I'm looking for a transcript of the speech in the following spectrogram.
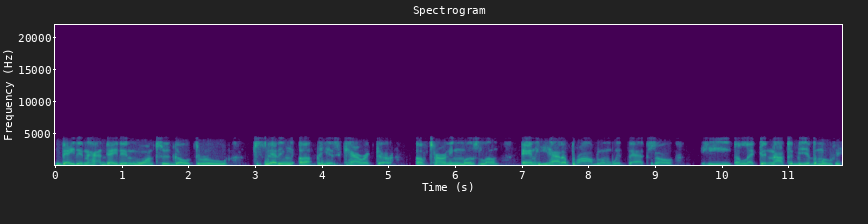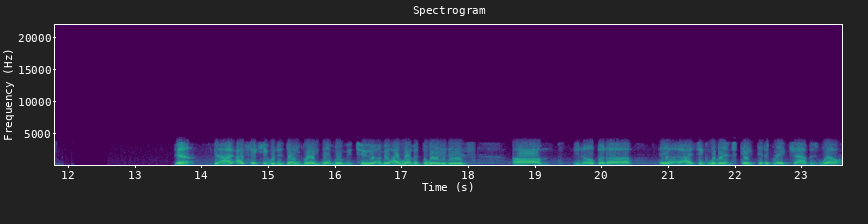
they didn't ha- they didn't want to go through setting up his character of turning Muslim and he had a problem with that. So he elected not to be in the movie. Yeah yeah, I, I think he would have done great in that movie too. I mean, I love it the way it is, um, you know. But uh, yeah, I think Larenz Tate did a great job as well.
